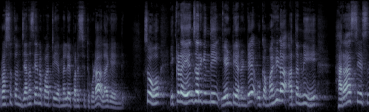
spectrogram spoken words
ప్రస్తుతం జనసేన పార్టీ ఎమ్మెల్యే పరిస్థితి కూడా అలాగే అయింది. సో ఇక్కడ ఏం జరిగింది? ఏంటి అనంటే ఒక మహిళ అతన్ని హెరాస్ చేసి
